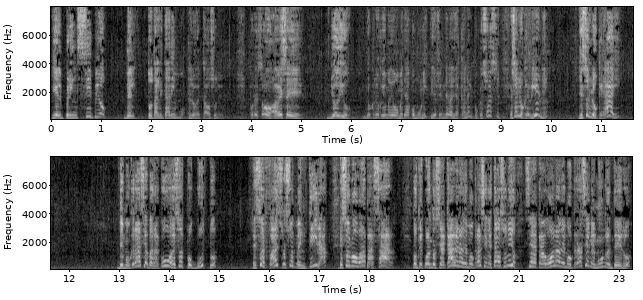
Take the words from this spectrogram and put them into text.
y el principio del totalitarismo en los Estados Unidos. Por eso a veces yo digo, yo creo que yo me debo meter a comunista y defender a Díaz Canel, porque eso es, eso es lo que viene. Y eso es lo que hay. Democracia para Cuba, eso es por gusto. Eso es falso, eso es mentira. Eso no va a pasar. Porque cuando se acabe la democracia en Estados Unidos, se acabó la democracia en el mundo entero.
